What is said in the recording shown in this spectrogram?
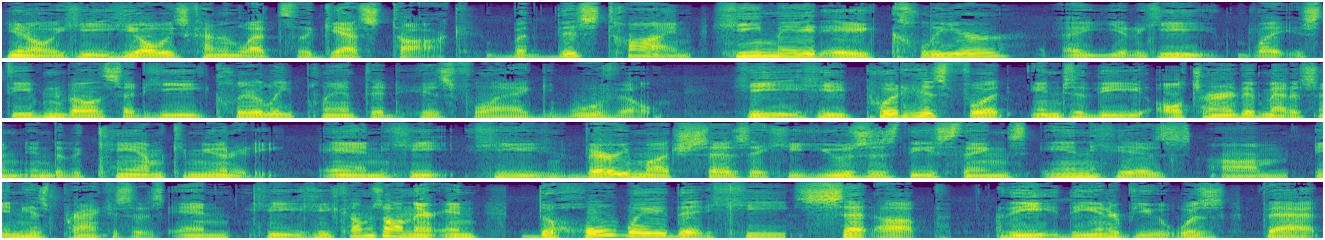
You know, he he always kind of lets the guests talk. But this time, he made a clear. Uh, you know, he like Steve Novella said, he clearly planted his flag in Wooville. He he put his foot into the alternative medicine, into the CAM community, and he he very much says that he uses these things in his um in his practices, and he he comes on there, and the whole way that he set up the the interview was that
